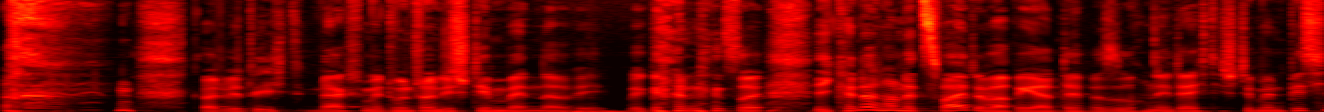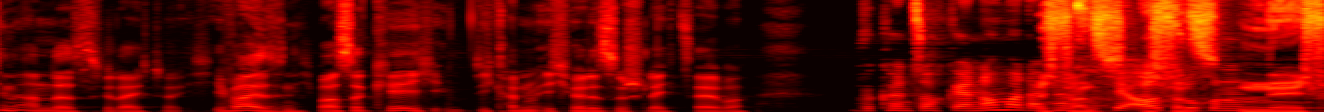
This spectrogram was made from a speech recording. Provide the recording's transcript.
Gott, ich merke schon, mir tun schon die Stimmbänder weh. Wir können ich könnte auch noch eine zweite Variante versuchen, in der ich die Stimme ein bisschen anders vielleicht höre. Ich weiß es nicht. War es okay? Ich, ich, kann, ich höre das so schlecht selber. Wir können es auch gerne nochmal, dann Ich kannst du fand's, es dir ich fand's, aussuchen. nee, ich,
